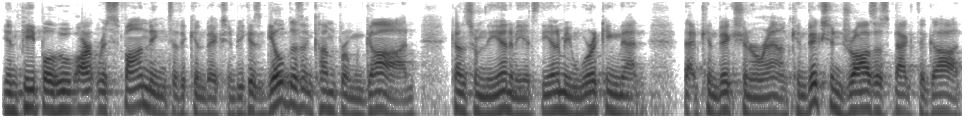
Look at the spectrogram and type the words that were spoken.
in people who aren't responding to the conviction because guilt doesn't come from God, it comes from the enemy. It's the enemy working that, that conviction around. Conviction draws us back to God.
